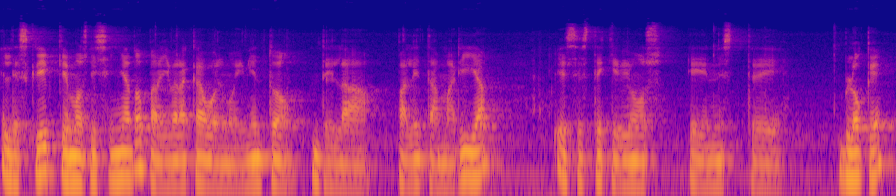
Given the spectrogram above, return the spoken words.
El script que hemos diseñado para llevar a cabo el movimiento de la paleta María es este que vemos en este bloque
